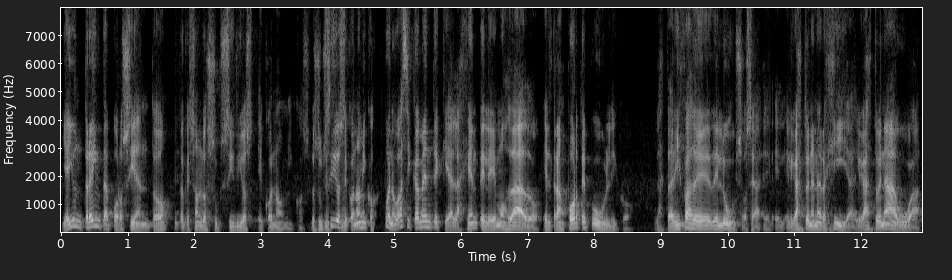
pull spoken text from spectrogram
y hay un 30% que son los subsidios económicos. Los subsidios económicos, bueno, básicamente que a la gente le hemos dado el transporte público, las tarifas de, luz, o sea, el, gasto en energía, el gasto en agua,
